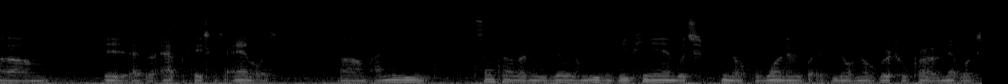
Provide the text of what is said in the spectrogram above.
um, is, as an applications analyst, um, I need sometimes I need really I'm using VPN, which you know for one, everybody if you don't know virtual private networks,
